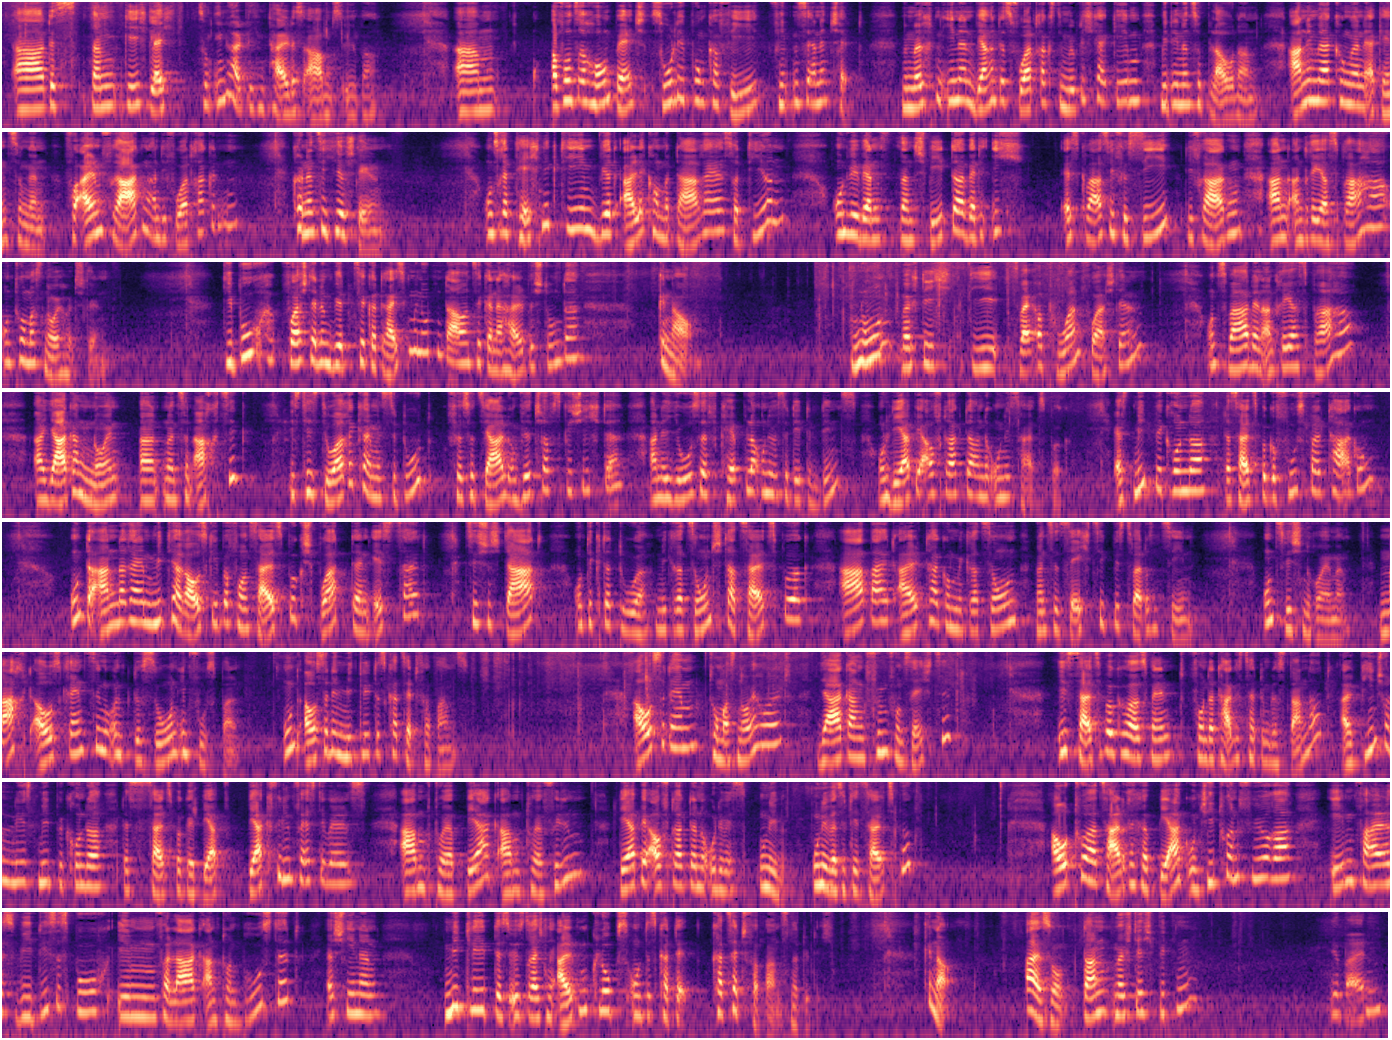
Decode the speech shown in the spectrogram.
äh, das, dann gehe ich gleich zum inhaltlichen Teil des Abends über. Ähm, auf unserer Homepage soli.café finden Sie einen Chat. Wir möchten Ihnen während des Vortrags die Möglichkeit geben, mit Ihnen zu plaudern. Anmerkungen, Ergänzungen, vor allem Fragen an die Vortragenden können Sie hier stellen. Unser Technikteam wird alle Kommentare sortieren und wir werden dann später, werde ich es quasi für Sie, die Fragen, an Andreas Braha und Thomas Neuhold stellen. Die Buchvorstellung wird circa 30 Minuten dauern, circa eine halbe Stunde. Genau. Nun möchte ich die zwei Autoren vorstellen, und zwar den Andreas Braha, äh, Jahrgang 9, äh, 1980, ist Historiker im Institut für Sozial- und Wirtschaftsgeschichte an der Josef Kepler Universität in Linz und Lehrbeauftragter an der Uni Salzburg. Er ist Mitbegründer der Salzburger Fußballtagung, unter anderem Mitherausgeber von Salzburg Sport der NS-Zeit zwischen Staat und Diktatur, Migrationsstadt Salzburg, Arbeit, Alltag und Migration 1960 bis 2010 und Zwischenräume, Macht, Ausgrenzung und Inklusion im Fußball und außerdem Mitglied des KZ-Verbands. Außerdem Thomas Neuhold, Jahrgang 65, ist Salzburger Korrespondent von der Tageszeitung Der Standard, Alpinjournalist, Mitbegründer des Salzburger Berg Bergfilmfestivals, Abenteuer Berg, Abenteuer Film, Lehrbeauftragter an der Univers Uni Universität Salzburg, Autor zahlreicher Berg- und Skitourenführer, ebenfalls wie dieses Buch im Verlag Anton Brustet erschienen, Mitglied des österreichischen Alpenclubs und des KZ-Verbands natürlich. Genau. Also, dann möchte ich bitten, ihr beiden,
